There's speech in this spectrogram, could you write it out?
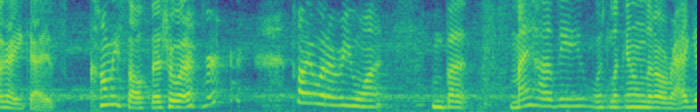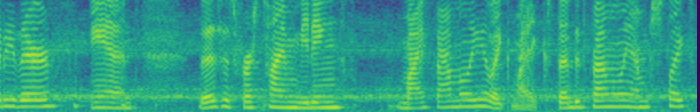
Okay you guys call me selfish or whatever. Call me whatever you want. But my hubby was looking a little raggedy there. And this is his first time meeting my family like my extended family. I'm just like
